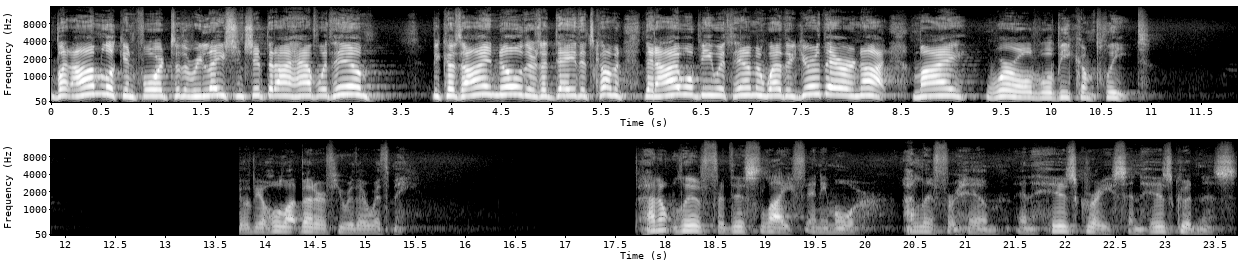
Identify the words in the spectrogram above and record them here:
but I'm looking forward to the relationship that I have with Him because I know there's a day that's coming that I will be with Him, and whether you're there or not, my world will be complete. Would be a whole lot better if you were there with me. But I don't live for this life anymore. I live for Him and His grace and His goodness,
